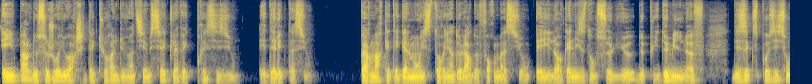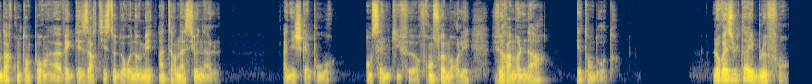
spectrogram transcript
Et il parle de ce joyau architectural du XXe siècle avec précision et délectation. Frère Marc est également historien de l'art de formation et il organise dans ce lieu, depuis 2009, des expositions d'art contemporain avec des artistes de renommée internationale. Anish Kapoor, Anselm Kiefer, François Morlet, Vera Molnar et tant d'autres. Le résultat est bluffant.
